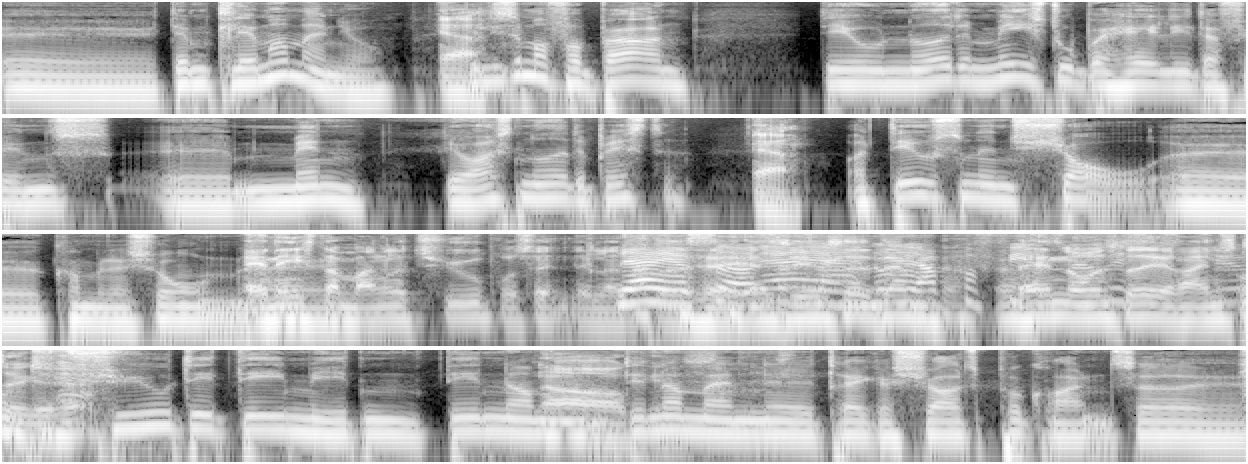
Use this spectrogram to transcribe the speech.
Øh, dem glemmer man jo. Ja. Det er ligesom at få børn. Det er jo noget af det mest ubehagelige, der findes. Øh, men det er også noget af det bedste. Ja. Og det er jo sådan en sjov øh, kombination. Er den af- eneste, der mangler 20 procent? Eller Ja, noget jeg her? ja, ja, Jeg sidder nu er jeg på der er noget sted i regnstykket her. 20, det er det i midten. Det er, når man, Nå, okay. det er, når man øh, drikker shots på grøn, så, øh,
